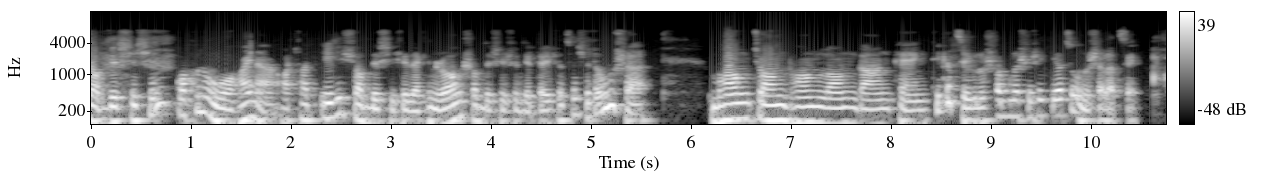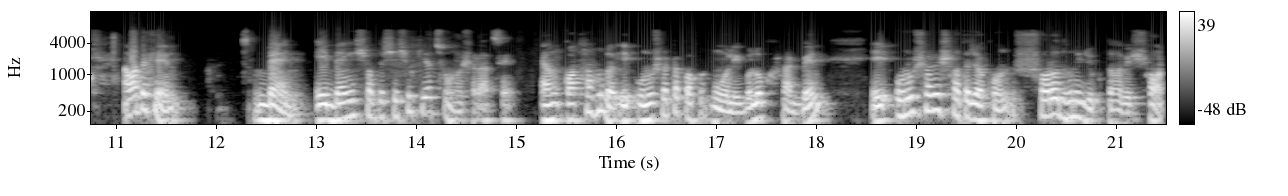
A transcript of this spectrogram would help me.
শব্দের শেষে কখনো ও হয় না। অর্থাৎ এই যে শব্দের শেষে, দেখেন রং শব্দের শেষে যেটা এসেছে, সেটা অনুসার। ভং, চং, ঢং, লং, গাং, ঠ্যাং, ঠিক আছে? এগুলো সবগুলো শেষে কি আছে? অনুসার আছে। আবার দেখেন ব্যাং। এই ব্যাং শব্দের শেষেও কি আছে? অনুসার আছে। এখন কথা হলো, এই অনুসারটা কখন লিখব লক্ষ্য রাখবেন, এই অনুসারের সাথে যখন স্বরধ্বনি যুক্ত হবে, স্বর,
